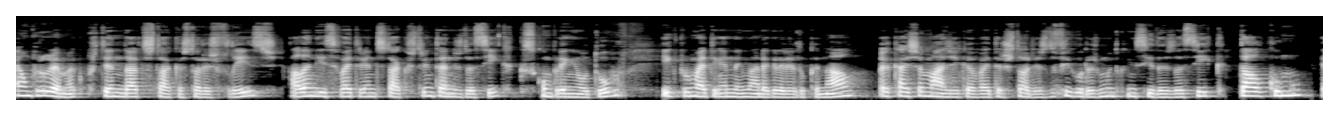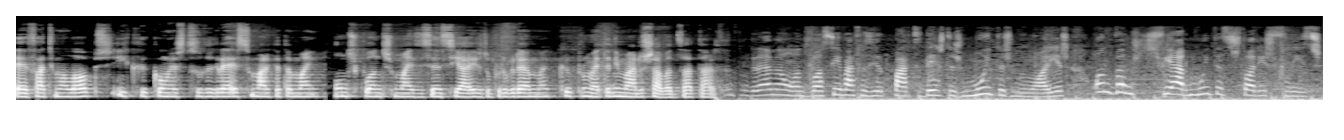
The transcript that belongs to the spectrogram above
É um programa que pretende dar destaque a histórias felizes. Além disso, vai ter em destaque os 30 anos da SIC, que se cumprem em outubro e que prometem animar a grelha do canal, a Caixa Mágica vai ter histórias de figuras muito conhecidas da SIC, tal como é Fátima Lopes, e que com este regresso marca também um dos pontos mais essenciais do programa que promete animar os sábados à tarde. Um programa onde você vai fazer parte destas muitas memórias, onde vamos desfiar muitas histórias felizes.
